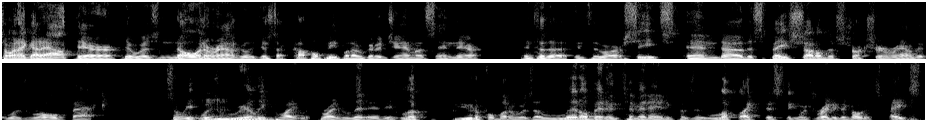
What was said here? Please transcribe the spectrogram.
So when I got out there, there was no one around really, just a couple people that were going to jam us in there into the into our seats. And uh, the space shuttle, the structure around it was rolled back, so it was really Mm. bright bright lit. And it looked beautiful, but it was a little bit intimidating because it looked like this thing was ready to go to space.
